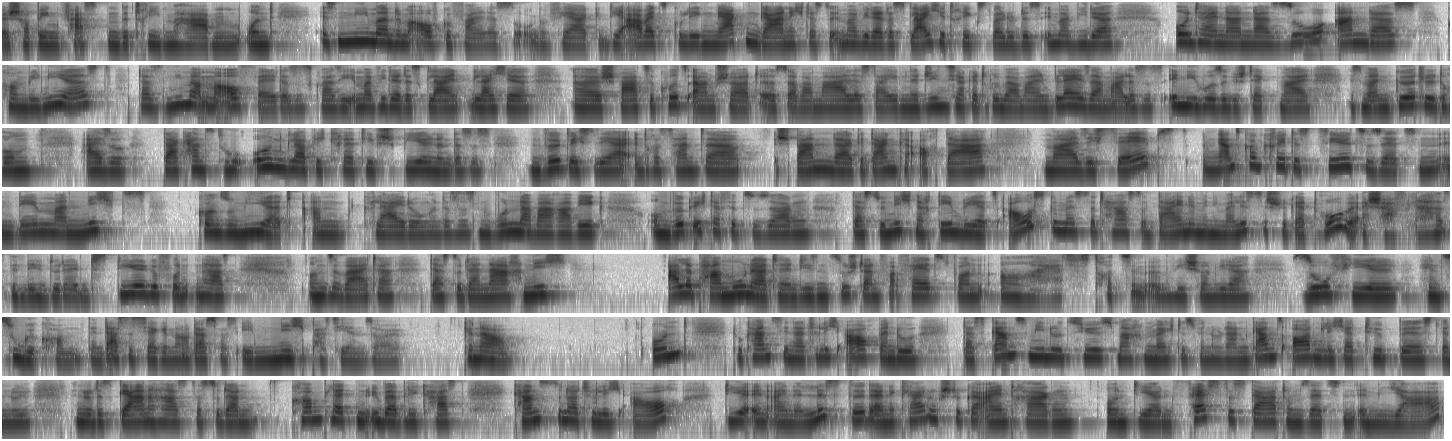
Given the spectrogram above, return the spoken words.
Shopping-Fasten betrieben haben und es niemandem aufgefallen ist, so ungefähr. Die Arbeitskollegen merken gar nicht, dass du immer wieder das Gleiche trägst, weil du das immer wieder untereinander so anders kombinierst, dass es niemandem auffällt, dass es quasi immer wieder das gleiche äh, schwarze Kurzarm-Shirt ist, aber mal ist da eben eine Jeansjacke drüber, mal ein Blazer, mal ist es in die Hose gesteckt, mal ist mal ein Gürtel drum. Also da kannst du unglaublich kreativ spielen und das ist ein wirklich sehr interessanter, spannender Gedanke auch da, mal sich selbst ein ganz konkretes Ziel zu setzen, indem man nichts konsumiert an Kleidung. Und das ist ein wunderbarer Weg, um wirklich dafür zu sorgen, dass du nicht, nachdem du jetzt ausgemistet hast und deine minimalistische Garderobe erschaffen hast, indem du deinen Stil gefunden hast und so weiter, dass du danach nicht alle paar Monate in diesen Zustand verfällst von, oh, jetzt ist trotzdem irgendwie schon wieder so viel hinzugekommen. Denn das ist ja genau das, was eben nicht passieren soll. Genau. Und du kannst dir natürlich auch, wenn du das ganz minutiös machen möchtest, wenn du dann ganz ordentlicher Typ bist, wenn du, wenn du das gerne hast, dass du dann kompletten Überblick hast, kannst du natürlich auch dir in eine Liste deine Kleidungsstücke eintragen und dir ein festes Datum setzen im Jahr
